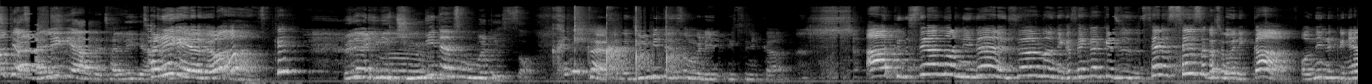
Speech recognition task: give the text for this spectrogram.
치키야 잘 얘기해야 돼. 잘 얘기해야 돼. 얘기해야 돼요? 왜냐면 이미 준비된 선물도 있어. 그니까요. 근데 준비된 선물이 있으니까. 아, 근데 세안 언니는, 세안 언니가 생각해준, 센, 센스가 좋으니까, 언니는 그냥,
